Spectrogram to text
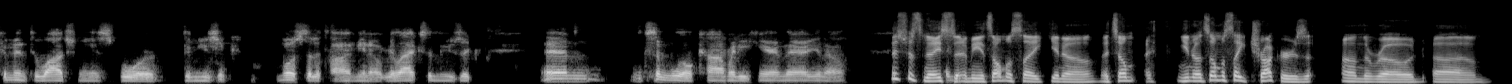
come in to watch me is for the music. Most of the time, you know, relaxing music and some little comedy here and there. You know, It's just nice. To, I mean, it's almost like you know, it's um, you know, it's almost like truckers on the road. Um,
